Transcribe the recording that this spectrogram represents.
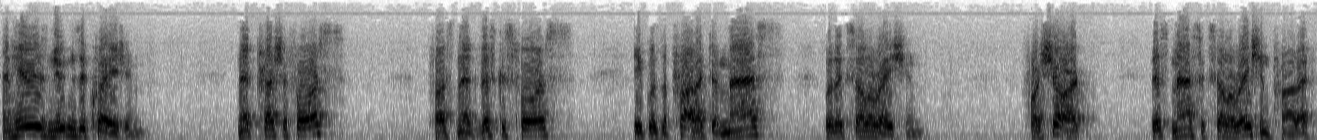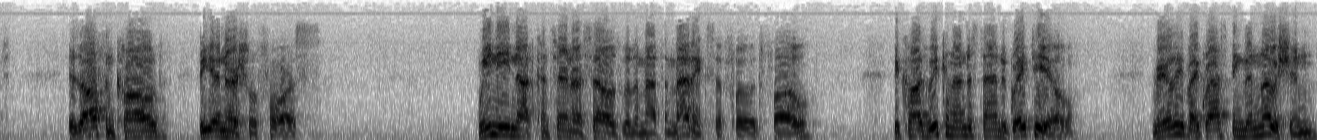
And here is Newton's equation. Net pressure force plus net viscous force equals the product of mass with acceleration. For short, this mass acceleration product is often called the inertial force. We need not concern ourselves with the mathematics of fluid flow because we can understand a great deal merely by grasping the notion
